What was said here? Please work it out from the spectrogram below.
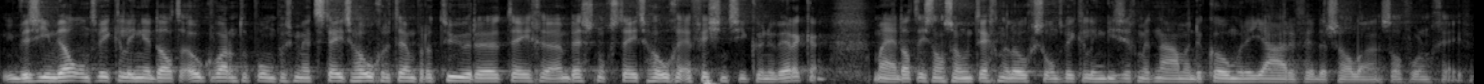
We zien wel ontwikkelingen dat ook warmtepompers met steeds hogere temperaturen tegen een best nog steeds hoge efficiëntie kunnen werken. Maar ja, dat is dan zo'n technologische ontwikkeling die zich met name de komende jaren verder zal, zal vormgeven.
